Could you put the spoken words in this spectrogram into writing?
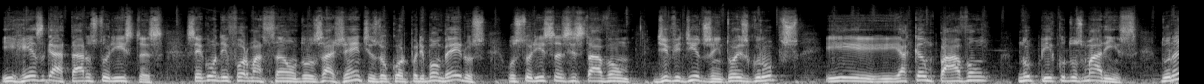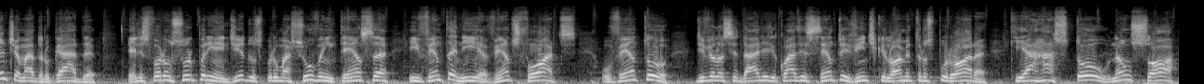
e resgatar os turistas. Segundo informação dos agentes do Corpo de Bombeiros, os turistas estavam divididos em dois grupos e, e acampavam no Pico dos Marins. Durante a madrugada, eles foram surpreendidos por uma chuva intensa e ventania, ventos fortes. O vento de velocidade de quase 120 quilômetros por hora, que arrastou não só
